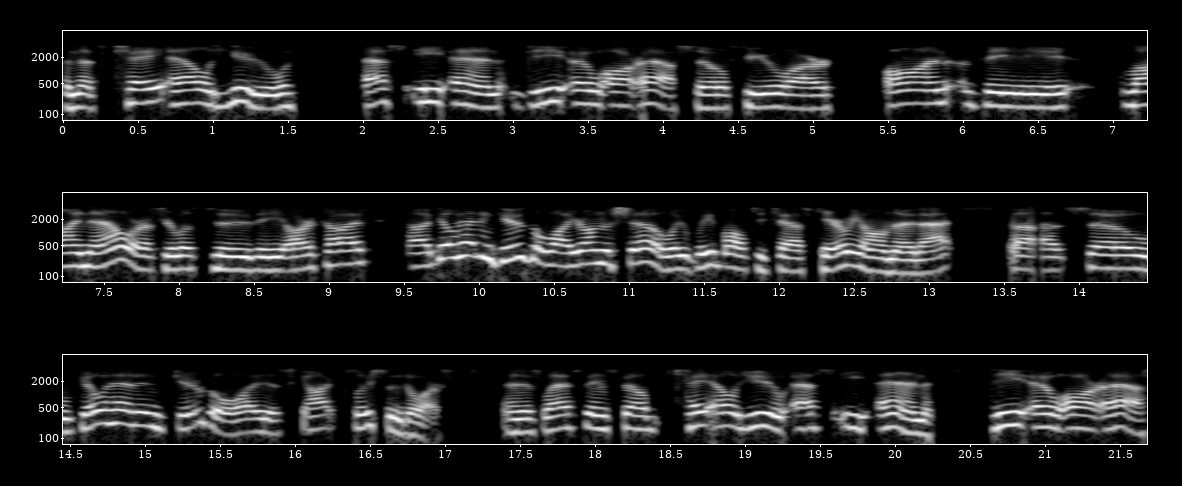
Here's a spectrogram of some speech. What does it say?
and that's K L U S E N D O R F. So if you are on the line now, or if you're listening to the archive, uh, go ahead and Google while you're on the show. We, we multitask here. We all know that. Uh, so go ahead and Google uh, Scott Klusendorf, and his last name spelled K L U S E N D O R F.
